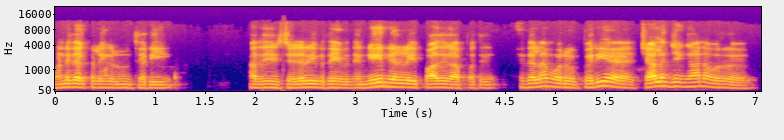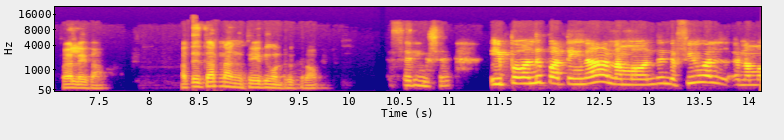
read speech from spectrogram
மனித கழிவுகளும் சரி அதை சரி செய்வது நீர்நிலையை பாதுகாப்பது இதெல்லாம் ஒரு பெரிய சேலஞ்சிங்கான ஒரு வேலை தான் அதைத்தான் நாங்கள் செய்து கொண்டிருக்கிறோம். சரிங்க சார். இப்போ வந்து பாத்தீங்கன்னா நம்ம வந்து இந்த ஃபியூவல் நம்ம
